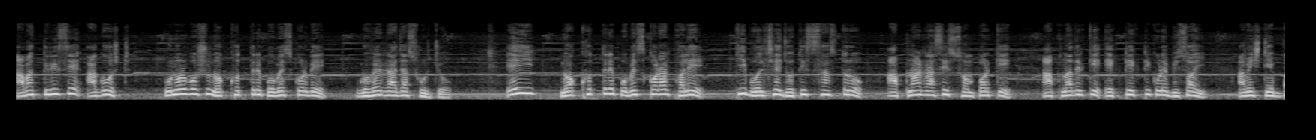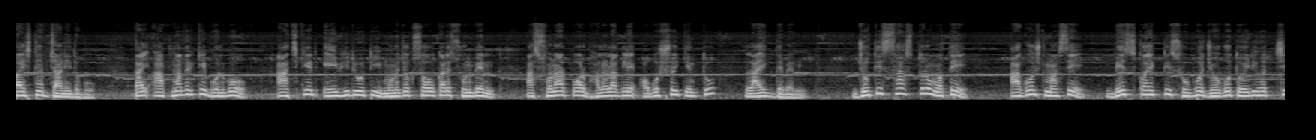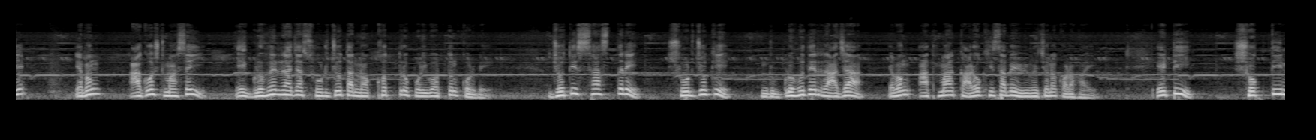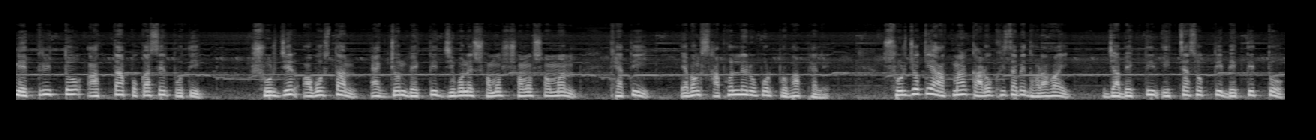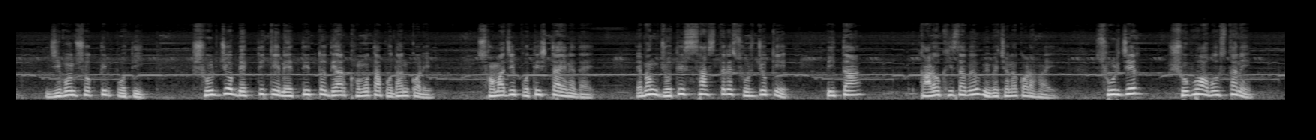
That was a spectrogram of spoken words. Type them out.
আবার তিরিশে আগস্ট পুনর্বসু নক্ষত্রে প্রবেশ করবে গ্রহের রাজা সূর্য। এই নক্ষত্রে প্রবেশ করার ফলে কি বলছে জ্যোতিষশাস্ত্র আপনার রাশির সম্পর্কে? আপনাদেরকে একটি একটি করে বিষয় আমি স্টেপ বাই স্টেপ জানিয়ে দেবো। তাই আপনাদেরকে বলব, আজকের এই ভিডিওটি মনোযোগ সহকারে শুনবেন। আর শোনার পর ভালো লাগলে অবশ্যই কিন্তু লাইক দেবেন। জ্যোতিষশাস্ত্র মতে, আগস্ট মাসে বেশ কয়েকটি শুভ যোগও তৈরি হচ্ছে এবং আগস্ট মাসেই এই গ্রহের রাজা সূর্য তার নক্ষত্র পরিবর্তন করবে। জ্যোতিষশাস্ত্রে সূর্যকে গ্রহদের রাজা এবং আত্মার কারক হিসাবে বিবেচনা করা হয়। এটি শক্তি, নেতৃত্ব, আত্মা প্রকাশের প্রতীক। সূর্যের অবস্থান একজন ব্যক্তির জীবনের সম সমসম্মান খ্যাতি এবং সাফল্যের উপর প্রভাব ফেলে। সূর্যকে আত্মার কারক হিসাবে ধরা হয়, যা ব্যক্তির ইচ্ছাশক্তি, ব্যক্তিত্ব জীবন শক্তির প্রতীক। সূর্য ব্যক্তিকে নেতৃত্ব দেওয়ার ক্ষমতা প্রদান করে, সমাজে প্রতিষ্ঠা এনে দেয় এবং জ্যোতিষশাস্ত্রে সূর্যকে পিতা কারক হিসাবেও বিবেচনা করা হয়। সূর্যের শুভ অবস্থানে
